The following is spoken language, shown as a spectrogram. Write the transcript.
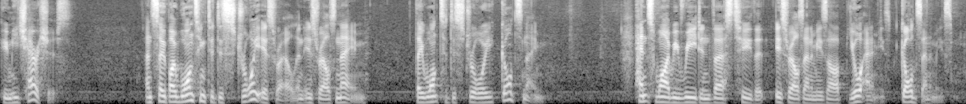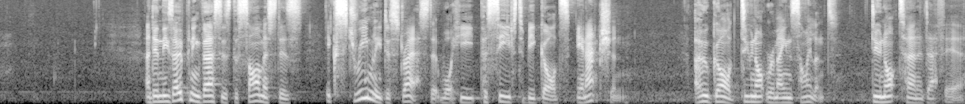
whom he cherishes. And so, by wanting to destroy Israel in Israel's name, they want to destroy God's name. Hence, why we read in verse 2 that Israel's enemies are your enemies, God's enemies. And in these opening verses, the psalmist is extremely distressed at what he perceives to be God's inaction O oh God, do not remain silent. Do not turn a deaf ear.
